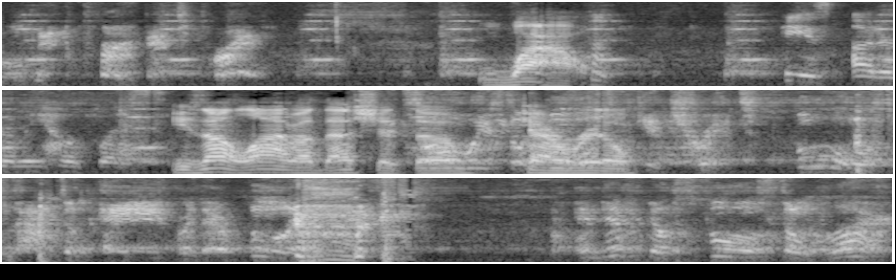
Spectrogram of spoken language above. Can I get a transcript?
will make perfect prey. Wow. He is utterly hopeless. He's not lying about that shit It's though. It's kind of real. get tricked. Fools who have to pay for their foolishness. and if those fools don't learn,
